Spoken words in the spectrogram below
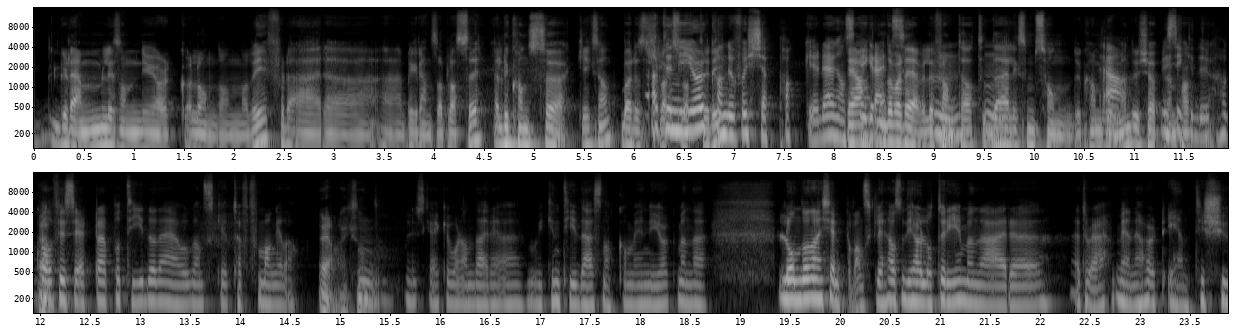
glem liksom New York og London og de, for det er uh, begrensa plasser. Eller du kan søke, ikke sant? Bare slags lotteri. At I New York lotteri. kan du få kjøpt pakker, det er ganske ja, greit. men det var det jeg ville fram til, Mm, at det er liksom sånn du kan bli ja, med. Du kjøper en pakke. Hvis ikke du har kvalifisert deg på tid, og det er jo ganske tøft for mange, da. Ja, ja, ikke sant. Mm. Husker jeg ikke er, eh, hvilken tid det er snakk om i New York, men eh, London er kjempevanskelig. Altså, de har lotteri, men det er eh, Jeg tror jeg mener jeg har hørt én til sju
